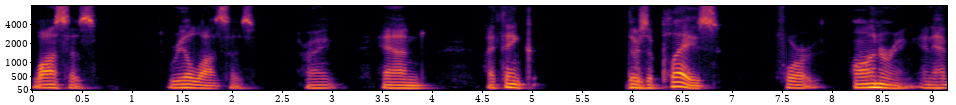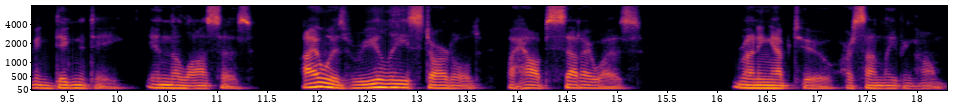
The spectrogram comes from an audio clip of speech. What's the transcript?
losses, real losses, right? And I think there's a place for honoring and having dignity in the losses. I was really startled by how upset I was running up to our son leaving home.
